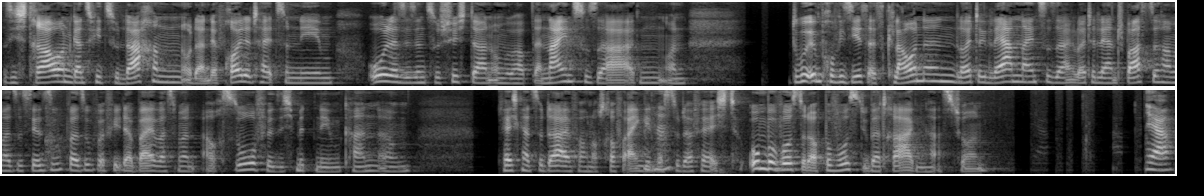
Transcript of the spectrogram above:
sich trauen, ganz viel zu lachen oder an der Freude teilzunehmen oder sie sind zu schüchtern, um überhaupt ein Nein zu sagen. Und du improvisierst als Clownin, Leute lernen Nein zu sagen, Leute lernen Spaß zu haben. Also ist ja super, super viel dabei, was man auch so für sich mitnehmen kann. Ähm, Vielleicht kannst du da einfach noch drauf eingehen, mhm. was du da vielleicht unbewusst oder auch bewusst übertragen hast schon. Ja,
